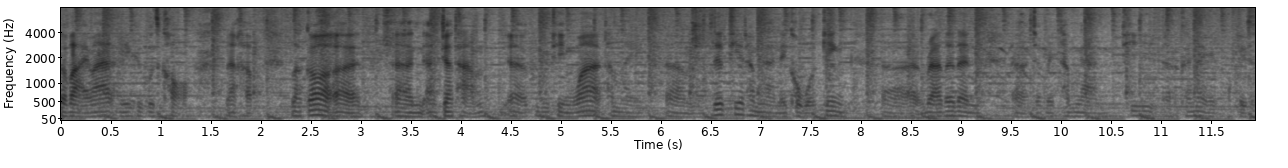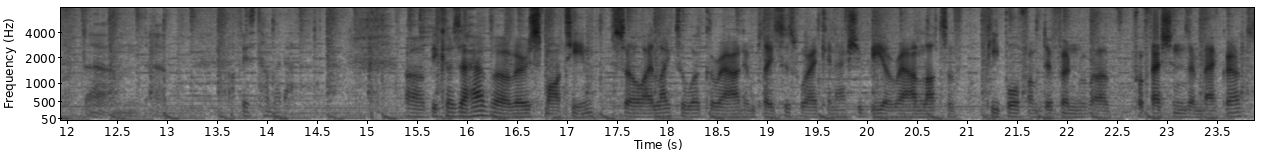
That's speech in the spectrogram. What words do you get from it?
สบายมาก อันนี้คือ Good Call นะครับ แล้วก็อาจจะถามคุณทิงว่าทำไมเลือกที่จะทำงานใน co-working rather than จะไปทำงานที่ข้างในออฟฟิศออฟฟิศธรรมดา Uh, because I have a very small team, so I like to work around in places where I can actually be around lots of people from different uh, professions and backgrounds.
